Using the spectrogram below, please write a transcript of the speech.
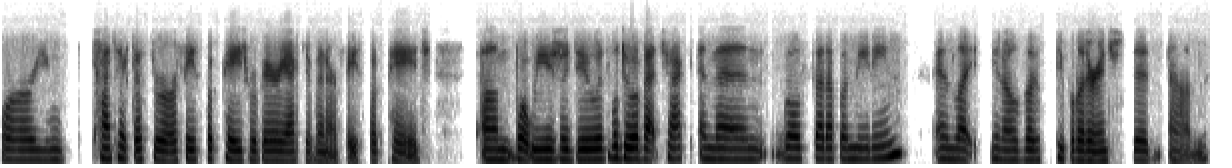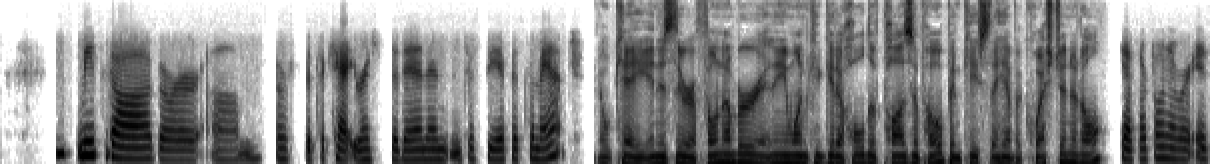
or you can contact us through our Facebook page. We're very active in our Facebook page. Um, what we usually do is we'll do a vet check and then we'll set up a meeting and let you know the people that are interested um, meet the dog or um, or if it's a cat you're interested in and just see if it's a match. Okay, and is there a phone number anyone could get a hold of Paws of Hope in case they have a question at all? Yes, our phone number is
